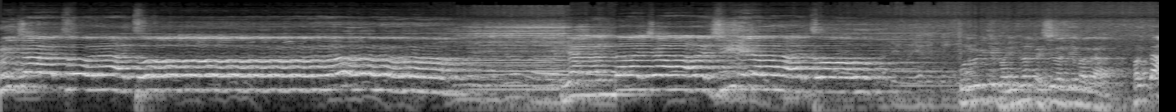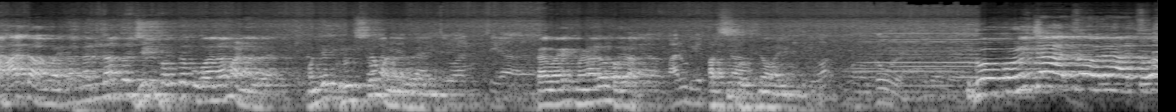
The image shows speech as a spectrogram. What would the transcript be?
गोकुळच्या चोराचो या नंदाच्या झिलाचो पूर्वीची भजनं कशी होती बघा फक्त हात दाखवायचा नंदाचं झील फक्त बुवाना म्हणाला म्हणजे कृष्ण म्हणाला काय वाईट म्हणालो बघा. असं कृष्ण वाईट गोकुळच्या चोराचो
